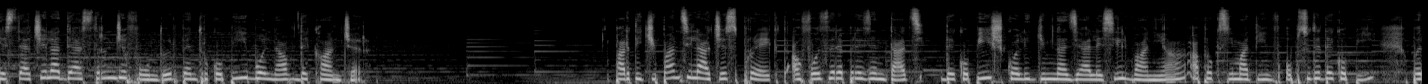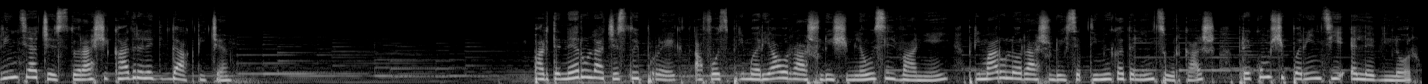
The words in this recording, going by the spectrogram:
este acela de a strânge fonduri pentru copiii bolnavi de cancer. Participanții la acest proiect au fost reprezentați de copiii școlii gimnaziale Silvania, aproximativ 800 de copii, părinții acestora și cadrele didactice. Partenerul acestui proiect a fost primăria orașului Șimleu Silvaniei, primarul orașului Septimiu Cătălin Țurcaș, precum și părinții elevilor.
